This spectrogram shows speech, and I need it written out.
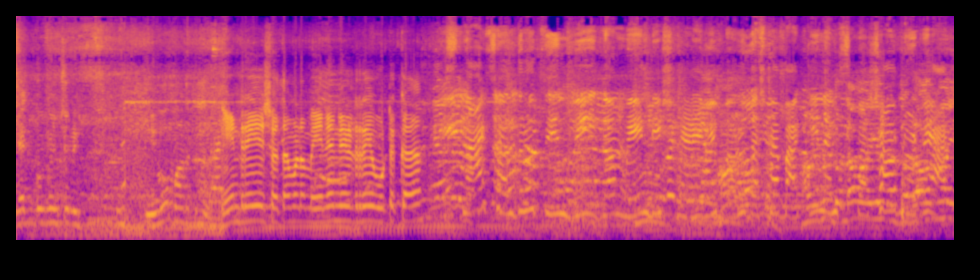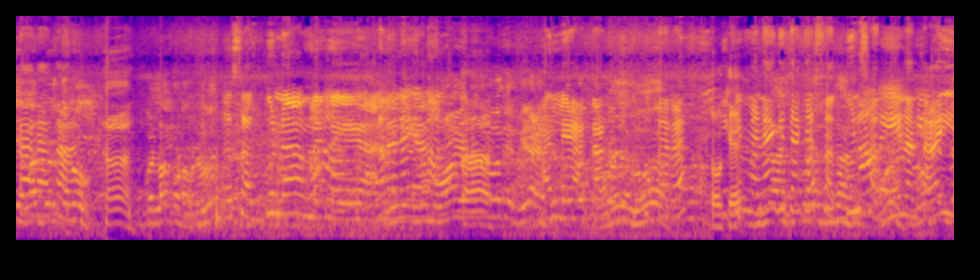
ಎಗ್ ಗೋಬಿ ಮಂಚೂರಿ ನೀವು ಮಾಡ್ತೀರ? ಏನ್ರಿ ಶ್ವೇತಾ ಮೇಡಮ್ ಏನೇನ್ ಹೇಳ್ರಿ ಊಟಕ್ಕ? ಸ್ನಾಕ್ಸ್ ಅಂದ್ರೂ ತಿಂದ್ವಿ ಈಗ ಮೇನ್ ಡಿಶ್ ಹೇಳಿ ಬರೋದಷ್ಟ ಬಾಕಿ. ನಮ್ ಸ್ಪರ್ಶ ಅವ್ರ್ ನೋಡ್ರಿ ಆಟ ಆಡತಾರ ಹಾ. ಬೆಲ್ಲ ಕೊಡವ್ರು ಸದ್ಗುಣ ಆಮೇಲೆ. ಅಲ್ಲಿ ಆಟ ಈಗ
